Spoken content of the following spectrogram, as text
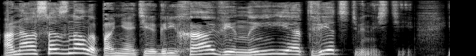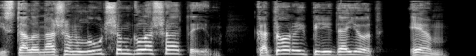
она осознала понятие греха, вины и ответственности и стала нашим лучшим глашатаем, который передает М.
